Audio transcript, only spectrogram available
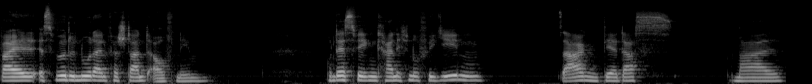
weil es würde nur dein Verstand aufnehmen. Und deswegen kann ich nur für jeden sagen, der das mal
